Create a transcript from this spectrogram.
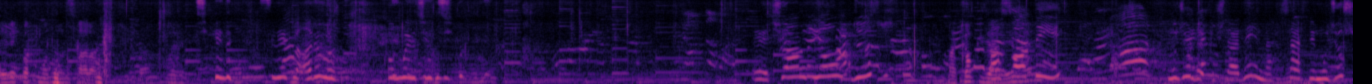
Elif bakım odası. Evet. Şimdi sinek mi arı mı? Konmaya çalışıyor. Evet şu anda yol düz. Bak çok güzel. Asfalt değil. Mucur dökmüşler değil mi? Sert bir mucur.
